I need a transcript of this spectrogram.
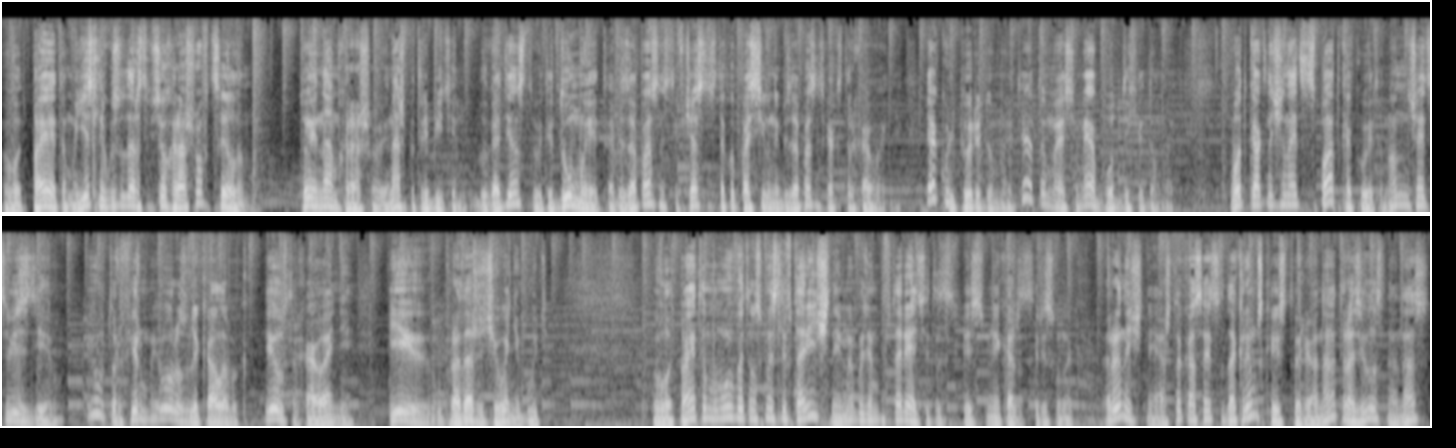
Вот. Поэтому, если в государстве все хорошо в целом, то и нам хорошо, и наш потребитель благоденствует и думает о безопасности, в частности, такой пассивной безопасности, как страхование. И о культуре думает, и о том, и о сём, и об отдыхе думает. Вот как начинается спад какой-то, но он начинается везде. И у турфирм, и у развлекаловок, и у страхования, и у продажи чего-нибудь. Вот, поэтому мы в этом смысле вторичные, мы будем повторять этот весь, мне кажется, рисунок рыночный. А что касается до крымской истории, она отразилась на нас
